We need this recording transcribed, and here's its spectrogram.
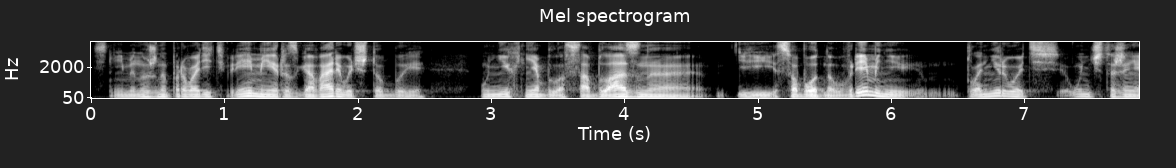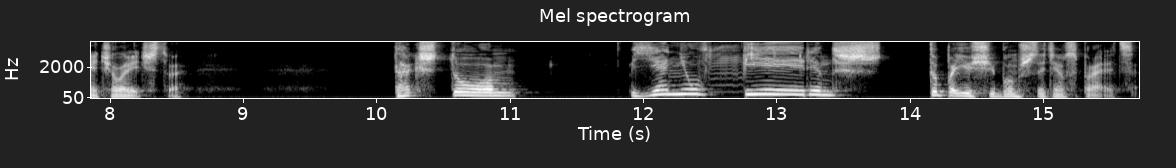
С ними нужно проводить время и разговаривать, чтобы у них не было соблазна и свободного времени планировать уничтожение человечества. Так что я не уверен, что поющий бомж с этим справится.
